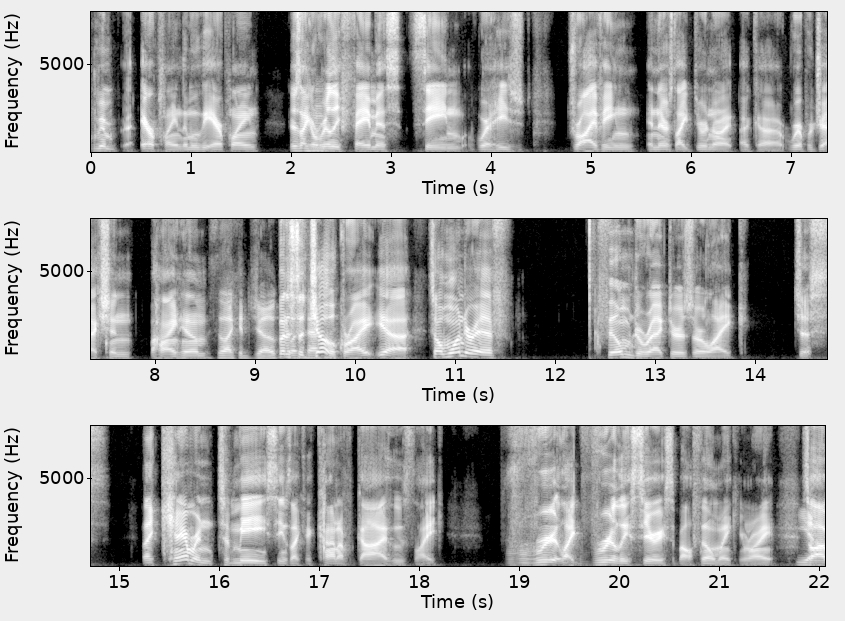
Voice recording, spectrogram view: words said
remember Airplane, the movie Airplane. There's like Mhm. a really famous scene where he's driving and there's like doing like, like a rear projection behind him, It's like a joke, but it's a joke, right? Yeah. So I wonder if film directors are like just like Cameron to me seems like a kind of guy who's like re- like really serious about filmmaking, right? Yeah, So I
